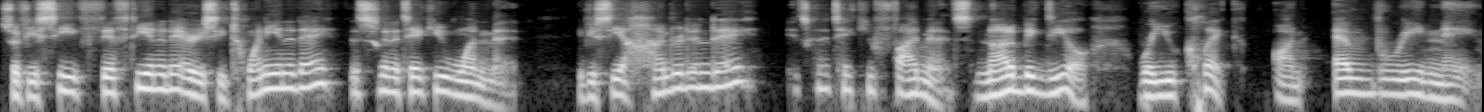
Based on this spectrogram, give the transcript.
So if you see 50 in a day or you see 20 in a day, this is going to take you one minute. If you see 100 in a day, it's going to take you five minutes. Not a big deal where you click on every name.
